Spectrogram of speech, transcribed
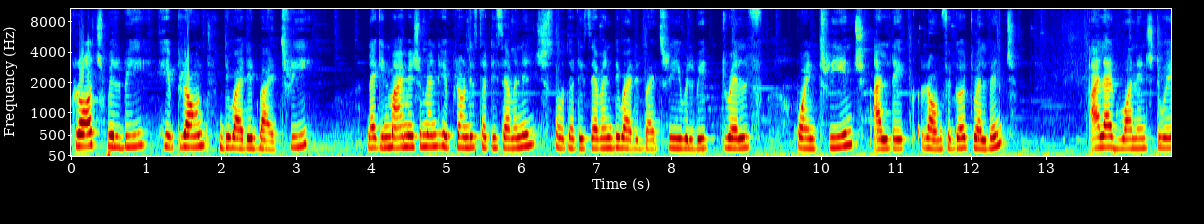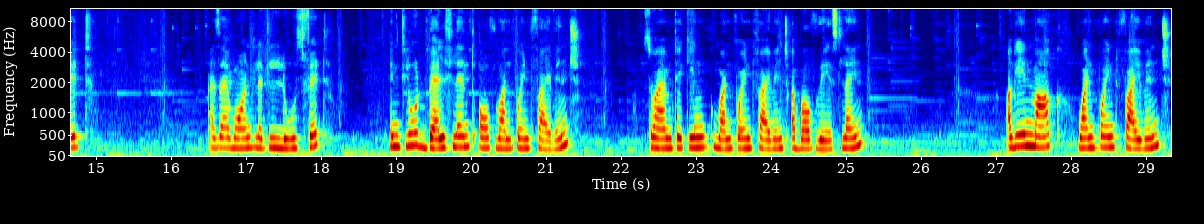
Crotch will be hip round divided by 3 like in my measurement hip round is 37 inch so 37 divided by 3 will be 12.3 inch. I'll take round figure 12 inch. I'll add 1 inch to it as I want little loose fit. Include belt length of 1.5 inch. So I am taking 1.5 inch above waistline. Again mark 1.5 inch.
